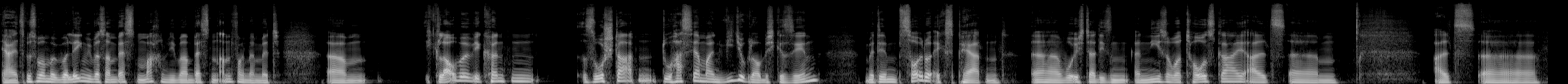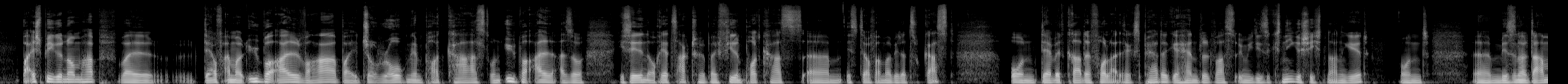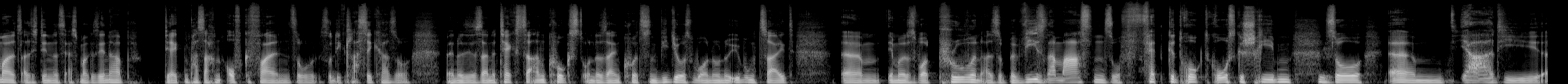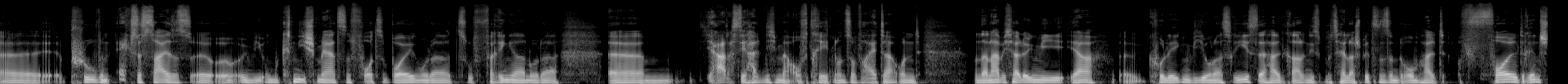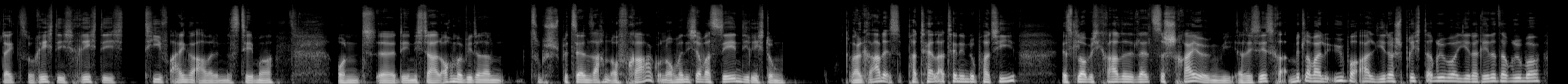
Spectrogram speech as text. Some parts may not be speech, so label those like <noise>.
ja, jetzt müssen wir mal überlegen, wie wir es am besten machen, wie wir am besten anfangen damit. Ähm, ich glaube, wir könnten so starten. Du hast ja mein Video, glaube ich, gesehen mit dem Pseudo-Experten äh, wo ich da diesen äh, Knees Over Toes Guy als, ähm, als äh, Beispiel genommen habe, weil der auf einmal überall war, bei Joe Rogan im Podcast und überall. Also ich sehe den auch jetzt aktuell bei vielen Podcasts, ähm, ist der auf einmal wieder zu Gast. Und der wird gerade voll als Experte gehandelt, was irgendwie diese Kniegeschichten angeht. Und äh, mir sind halt damals, als ich den das erstmal gesehen habe, direkt ein paar Sachen aufgefallen, so, so die Klassiker, so, wenn du dir seine Texte anguckst unter seinen kurzen Videos, wo er nur eine Übung zeigt, ähm, immer das Wort proven, also bewiesenermaßen, so fett gedruckt, groß geschrieben, mhm. so, ähm, ja, die äh, proven Exercises, äh, irgendwie um Knieschmerzen vorzubeugen oder zu verringern oder ähm, ja, dass sie halt nicht mehr auftreten und so weiter und und dann habe ich halt irgendwie, ja, äh, Kollegen wie Jonas Ries, der halt gerade in diesem Teller-Spitzensyndrom halt voll drinsteckt, so richtig, richtig tief eingearbeitet in das Thema. Und äh, den ich da halt auch immer wieder dann zu speziellen Sachen auch frage. Und auch wenn ich da was sehe in die Richtung, weil gerade ist Patella-Tendinopathie, ist glaube ich gerade der letzte Schrei irgendwie. Also ich sehe es mittlerweile überall, jeder spricht darüber, jeder redet darüber.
